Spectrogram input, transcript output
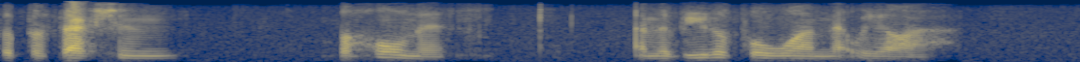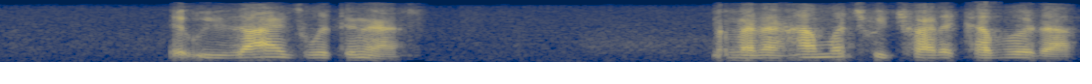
the perfection, the wholeness, and the beautiful one that we are. It resides within us. No matter how much we try to cover it up,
